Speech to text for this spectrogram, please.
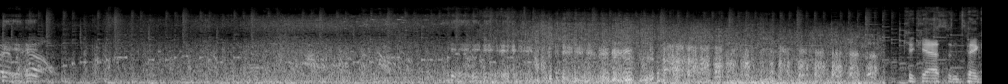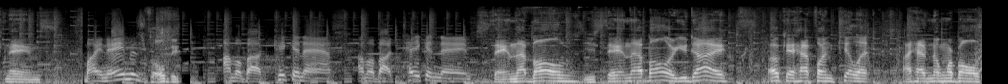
them hell. Kick ass and take names. My name is. Told. I'm about kicking ass. I'm about taking names. Stay in that ball. You stay in that ball or you die. Okay, have fun. Kill it. I have no more balls.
